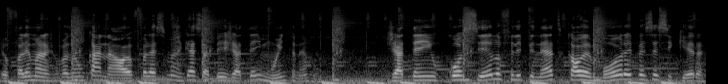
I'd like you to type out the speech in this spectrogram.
eu falei, mano, acho que vou fazer um canal. Eu falei assim, mano, quer saber? Já tem muito, né, mano? Já tem o Cocielo, Felipe Neto, Cauê Moura e PC Siqueira.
